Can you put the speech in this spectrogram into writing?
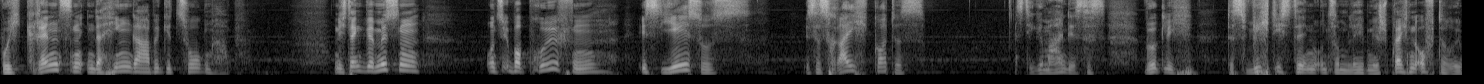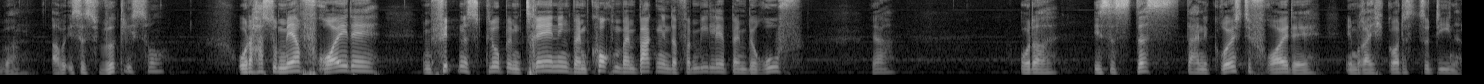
wo ich Grenzen in der Hingabe gezogen habe. Und ich denke, wir müssen uns überprüfen, ist Jesus, ist das Reich Gottes, ist die Gemeinde, ist es wirklich das Wichtigste in unserem Leben? Wir sprechen oft darüber, aber ist es wirklich so? Oder hast du mehr Freude im Fitnessclub, im Training, beim Kochen, beim Backen, in der Familie, beim Beruf? Ja? Oder ist es das deine größte Freude, im Reich Gottes zu dienen?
